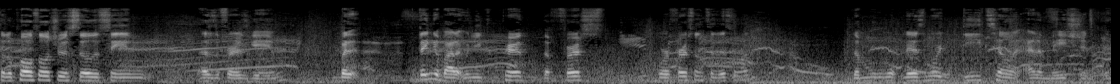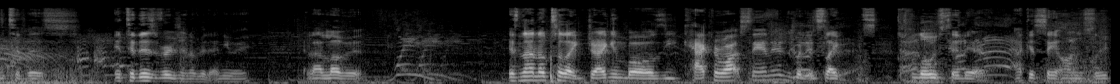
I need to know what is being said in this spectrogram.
So the Pulse Ultra is still the same as the first game, but think about it when you compare the first or first one to this one. the more, there's more detail and animation into this, into this version of it anyway, and I love it. It's not up to like Dragon Ball Z Kakarot standards, but it's like close to there. I could say honestly,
